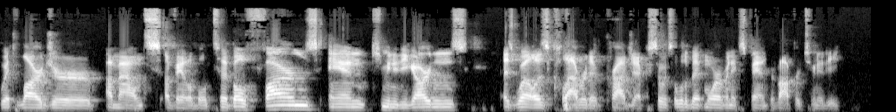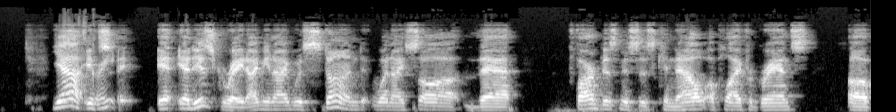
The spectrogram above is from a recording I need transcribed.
with larger amounts available to both farms and community gardens, as well as collaborative projects. So it's a little bit more of an expansive opportunity. Yeah, That's it's it, it is great. I mean, I was stunned when I saw that farm businesses can now apply for grants of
